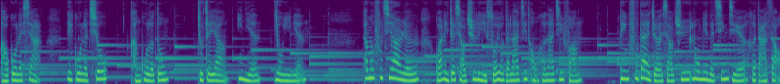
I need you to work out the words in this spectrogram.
熬过了夏，立过了秋，扛过了冬，就这样一年又一年。他们夫妻二人管理着小区里所有的垃圾桶和垃圾房，并附带着小区路面的清洁和打扫。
